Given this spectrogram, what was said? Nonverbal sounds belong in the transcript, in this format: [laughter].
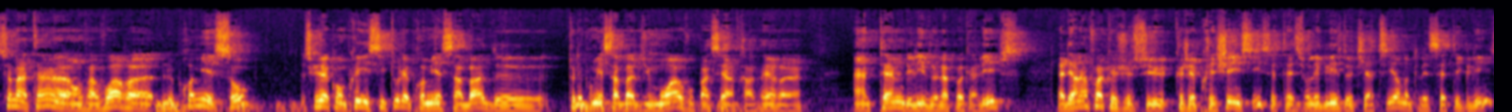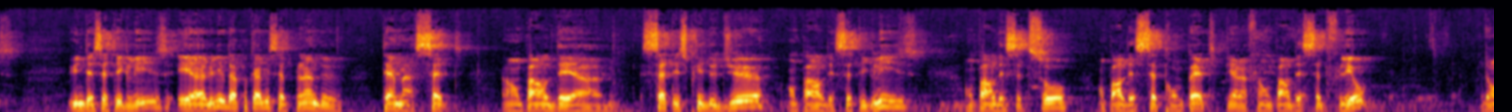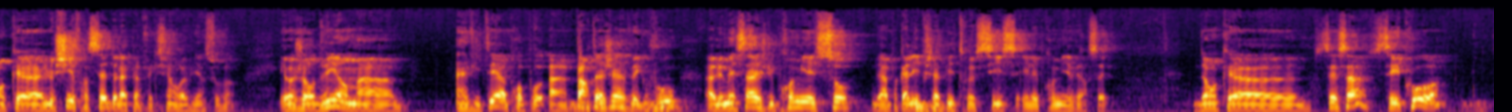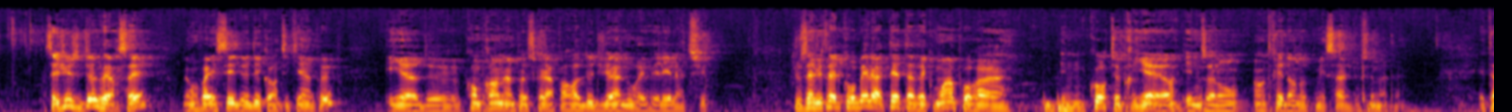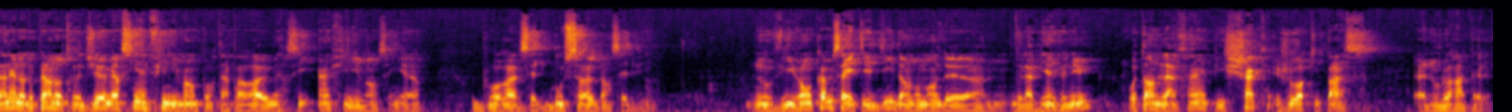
ce matin, euh, on va voir euh, le premier saut. Ce que j'ai compris ici, tous les premiers sabbats de, tous les premiers sabbats du mois, vous passez à travers euh, un thème du livre de l'Apocalypse. La dernière fois que je suis, que j'ai prêché ici, c'était sur l'église de Thyatire, donc les sept églises, une des sept églises. Et le livre d'Apocalypse est plein de thèmes à sept. On parle des sept esprits de Dieu, on parle des sept églises, on parle des sept sceaux, on parle des sept trompettes, puis à la fin on parle des sept fléaux. Donc euh, le chiffre 7 de la perfection revient souvent. Et aujourd'hui, on m'a invité à, partager avec vous euh, le message du premier saut de l'Apocalypse chapitre 6 et les premiers versets. Donc euh, c'est ça, c'est court. Hein. C'est juste deux versets, mais on va essayer de décortiquer un peu et de comprendre un peu ce que la parole de Dieu a à nous révéler là-dessus. Je vous inviterai à courber la tête avec moi pour une courte prière et nous allons entrer dans notre message de ce matin. Éternel, notre Père, notre Dieu, merci infiniment pour ta parole. Merci infiniment, Seigneur, pour euh, cette boussole dans cette vie. Nous vivons, comme ça a été dit dans le moment de, euh, de la bienvenue, au temps de la fin, puis chaque jour qui passe euh, nous le rappelle.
